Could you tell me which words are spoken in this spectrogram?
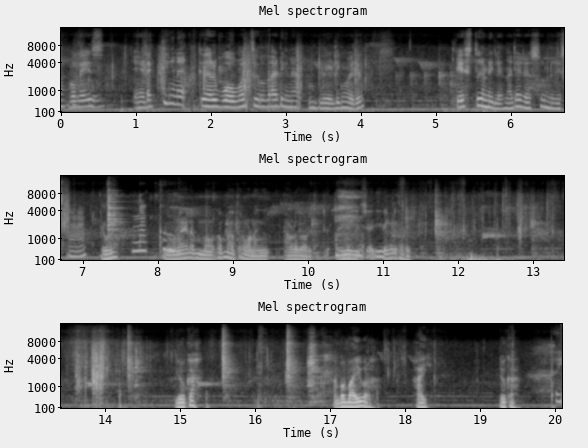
അപ്പോൾ ഗൈസ് ഇടയ്ക്ക് ഇങ്ങനെ കയറി പോകുമ്പോൾ ചെറുതായിട്ട് ഇങ്ങനെ ബ്ലീഡിങ് വരും. ടേസ്റ്റ് കണ്ടില്ലേ? നല്ല രസമുണ്ട് ഗൈസ് കാണാൻ. ലൂണയുടെ മുഖം മാത്രം ഉണങ്ങി അവിടെ തുടച്ചിട്ട്. അതിന്റെ ശരീരം കൂടെ തുടക്കി ലൂക്ക അപ്പോൾ ബൈ പറ. Hi Luka hi.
